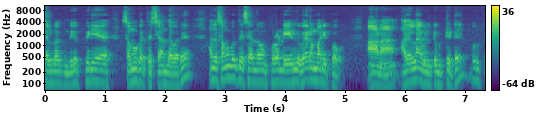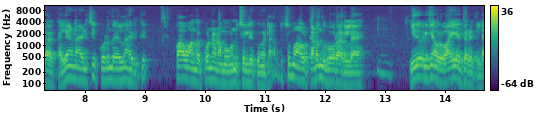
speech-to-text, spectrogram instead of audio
செல்வாக்கு மிகப்பெரிய சமூகத்தை சேர்ந்தவர். அந்த சமூகத்தை சேர்ந்தவங்க புரண்டி எழுந்து வேறு மாதிரி போகும். ஆனால் அதெல்லாம் விட்டு விட்டுட்டு ஒரு க கல்யாணம் ஆகிடுச்சு குழந்தையெல்லாம் இருக்குது பாவம் அந்த பொண்ணை நம்ம ஒன்றும் சொல்லியிருக்க வேண்டாம் அப்படி சும்மா அவர் கடந்து போகிறாருல்ல இது வரைக்கும் அவர் வாயே திறக்கல.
